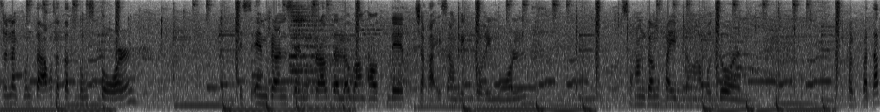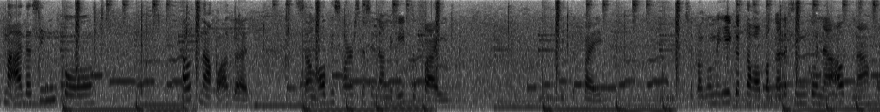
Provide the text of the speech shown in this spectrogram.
So, nagpunta ako sa tatlong store. SM Grand Central, dalawang outlet, tsaka isang Victory Mall. So hanggang 5 lang ako doon. Pagpatak na alas 5, out na ako agad. So ang office hours kasi namin 8 to 5. 8 to 5. So pag umiikot ako, pag alas 5 na, out na ako.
